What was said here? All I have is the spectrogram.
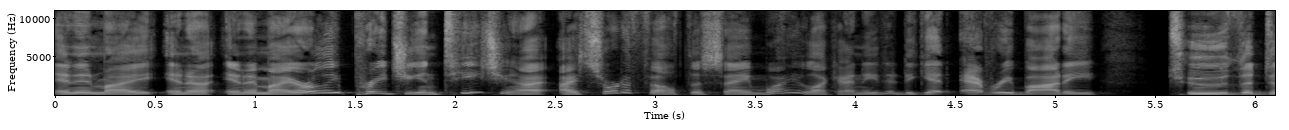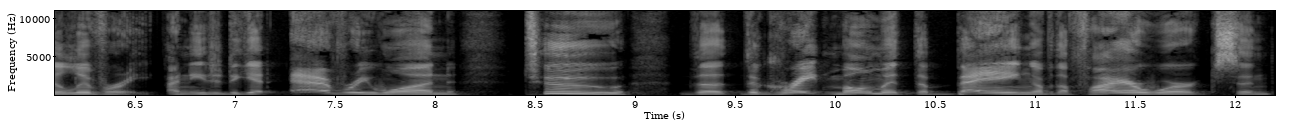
And in my in a, and in my early preaching and teaching, I, I sort of felt the same way. Like I needed to get everybody to the delivery. I needed to get everyone to the, the great moment, the bang of the fireworks, and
